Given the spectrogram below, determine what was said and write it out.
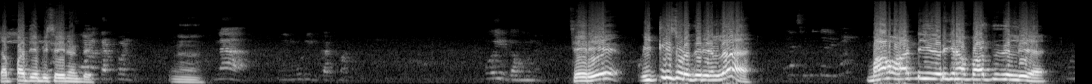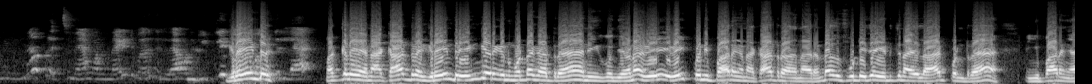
சப்பாத்தி எப்படி முன்ன சரி இட்லி சுட தெரியும்ல? மாவு ஆட்டி இது வரைக்கும் நான் பார்த்தது இல்லையே. இல்ல மக்களே நான் காட்டுறேன். கிரைண்டர் எங்க இருக்குன்னு மட்டும் காட்டுறேன். நீங்க கொஞ்சம் வேணா வெயிட் பண்ணி பாருங்க. நான் காட்டுறேன். நான் ரெண்டாவது ஃபுட்டேஜா எடுத்து நான் இதுல ஆட் பண்றேன். நீங்க பாருங்க.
